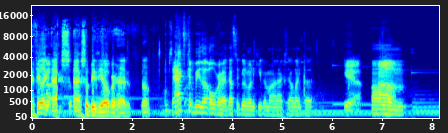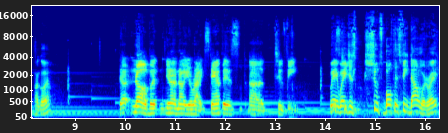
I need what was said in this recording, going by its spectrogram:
I feel like Axe Axe would be the overhead. No, I'm saying, Axe bro. could be the overhead. That's a good one to keep in mind. Actually, I like that. Yeah. Um, I'll go ahead. Uh, No, but you know, no, you're right. Stamp is uh two feet. Wait, It's where he two just shoots both his feet downward, right?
